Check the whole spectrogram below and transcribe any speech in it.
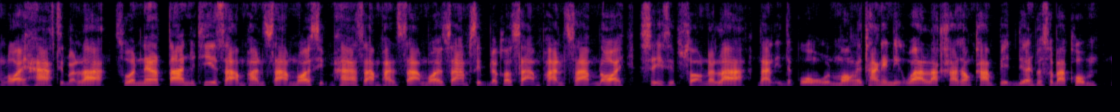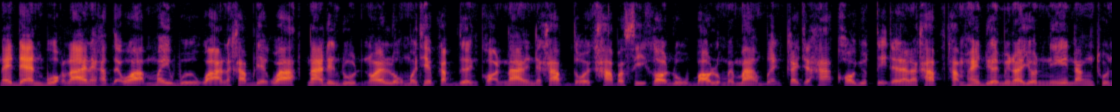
3,250 ดอลลาร์ ส่วนแนวต้านอยู่ที่ 3,315 3,330 แล้วก็ 3,342 ดอลลาร์ ด้านอินเตอร์โกมองในทางเทคนิคว่าราคาทองคำปิดเดือนพฤษภาคมในแดนบวกได้นะครับ แต่ว่าไม่หวือหวานะครับ เรียกว่าน่าดึงดูดน้อยลงเมื่อเทียบกับเดือนก่อนหน้านี้นะครับ โดยข่าวภาษีก็ดูเบาลงไปมาก เหมือนใกล้จะหาข้อยุติได้แล้วนะครับทำให้เดือนมิถุนายนนี้นักทุน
